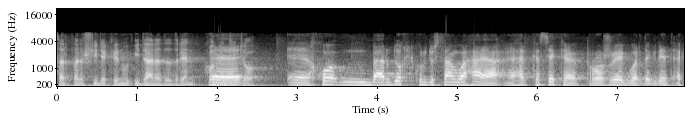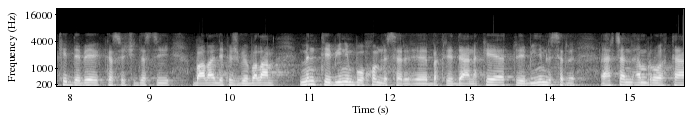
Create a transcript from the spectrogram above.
سەرپەرشتی دەکرێن و ئیدارە دەدرێن. کۆمێنتی تۆ. خۆ بارودۆخی کوردستان وەهایە هەر کەسێک کە پرۆژەیەک وەردەگرێت ئەکید دەبێ کەسێکی دەستی باڵای لێ پشت بێ بەڵام من تێبینیم بۆ خۆم لەسەر بەکرێدانەکەیە تێبینیم لەسەر هەرچەند ئەمڕۆ تا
